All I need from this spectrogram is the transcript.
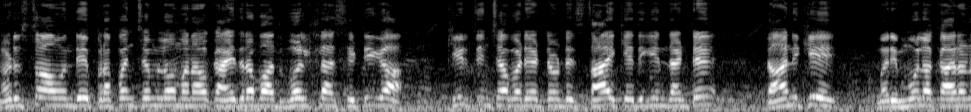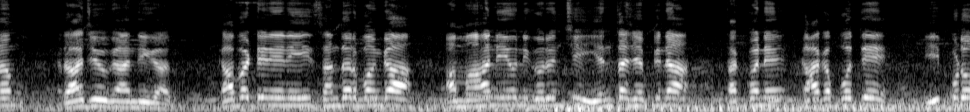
నడుస్తూ ఉంది. ప్రపంచంలో మన ఒక హైదరాబాద్ వరల్డ్ క్లాస్ సిటీగా కీర్తించబడేటువంటి స్థాయికి ఎదిగిందంటే దానికి మరి మూల కారణం రాజీవ్ గాంధీ గారు. కాబట్టి నేను ఈ సందర్భంగా ఆ మహనీయుని గురించి ఎంత చెప్పినా తక్కువనే. కాకపోతే ఇప్పుడు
